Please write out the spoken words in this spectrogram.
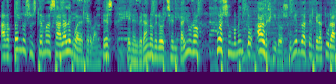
adaptando sus temas a la lengua de Cervantes. En el verano del 81 fue su momento álgido, subiendo la temperatura,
